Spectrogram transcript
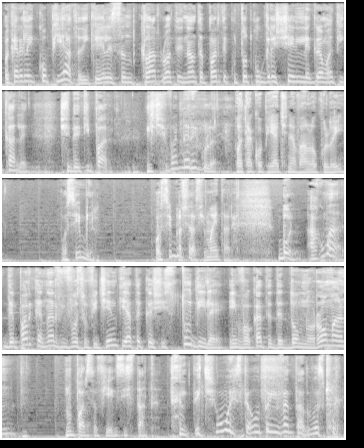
pe care le-ai copiat, adică ele sunt clar luate din altă parte cu tot cu greșelile gramaticale și de tipar. E ceva în neregulă. Poate a copiat cineva în locul lui? Posibil. Posibil Asta ar fi mai tare. Bun, acum, de parcă n-ar fi fost suficient, iată că și studiile invocate de domnul Roman nu par să fie existat. Deci omul este autoinventat, vă spun.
